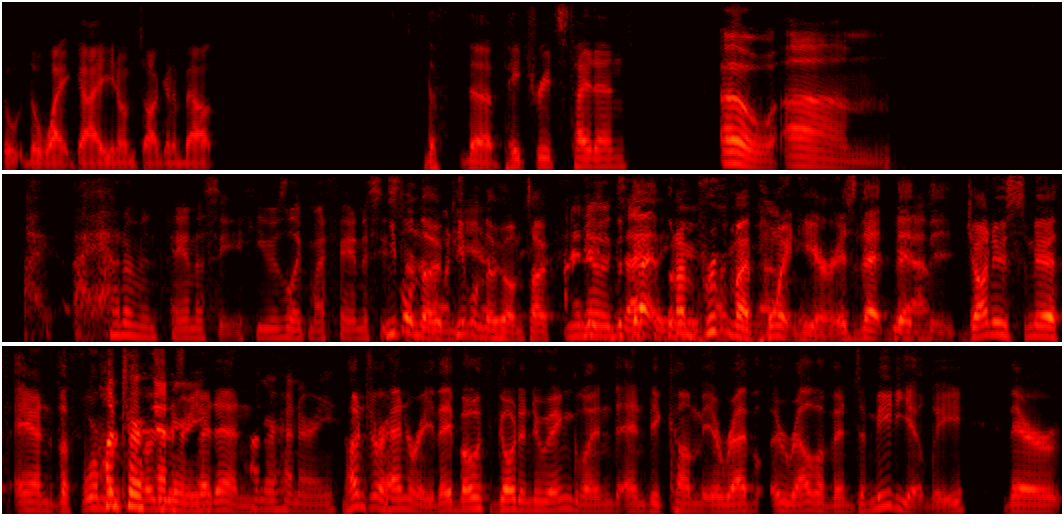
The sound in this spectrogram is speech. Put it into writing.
the, the white guy you know I'm talking about the the Patriots tight end oh um I, I had him in fantasy. He was like my fantasy. People know people year. know who I'm talking. I know exactly. But, that, but I'm proving my about. point here is that, yeah. Jonnu Smith and the former Hunter Chargers Henry, tight end Hunter Henry, Hunter Henry, they both go to New England and become irre- irrelevant immediately. They're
